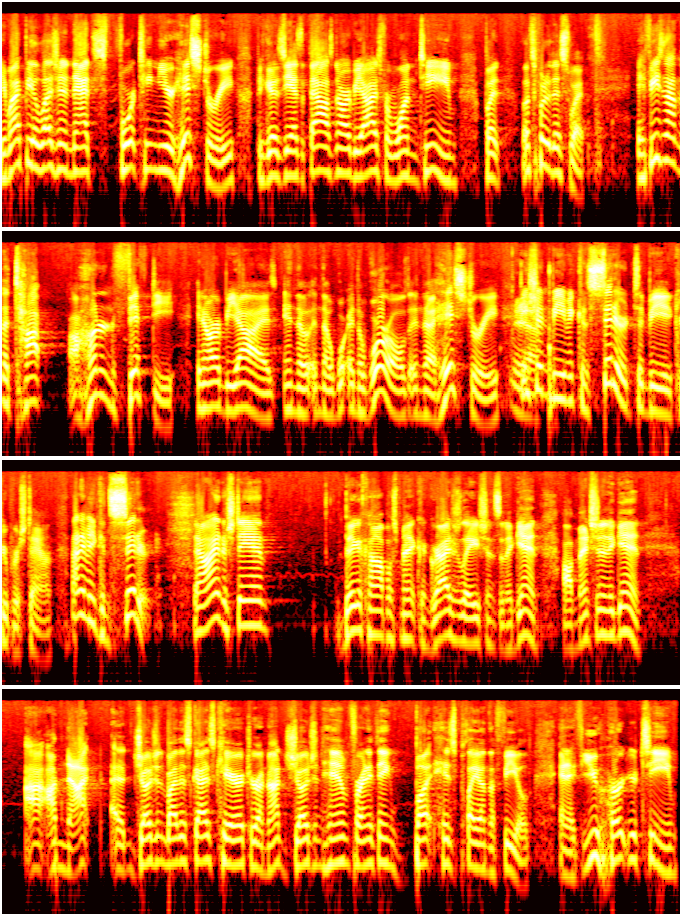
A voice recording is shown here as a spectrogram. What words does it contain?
He might be a legend in Nat's 14 year history because he has a thousand RBIs for one team. But let's put it this way: if he's not in the top 150 in RBIs in the in the in the world in the history, Yeah. he shouldn't be even considered to be in Cooperstown. Not even considered. Now I understand big accomplishment. Congratulations. And again, I'll mention it again. I, I'm not uh, judging by this guy's character. I'm not judging him for anything but his play on the field. And if you hurt your team,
